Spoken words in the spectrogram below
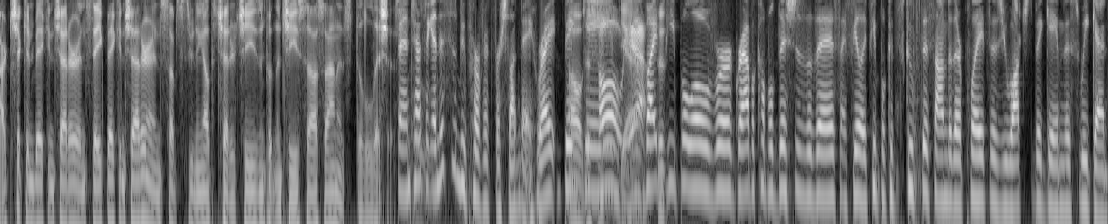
our chicken bacon cheddar and steak bacon cheddar, and substituting out the cheddar cheese and putting the cheese sauce on. It's delicious. Fantastic. And this would be perfect for Sunday, right? Big Oh, game. is- Oh, yeah. Inviting The- people over, grab a couple dishes of this. I feel like people could scoop this onto their plates as you watch the big game this weekend.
